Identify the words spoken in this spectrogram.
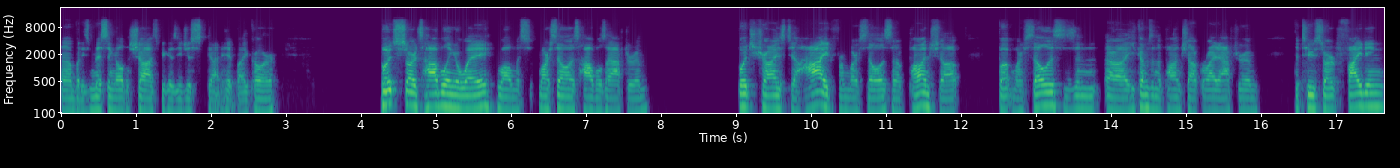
Uh, but he's missing all the shots because he just got hit by a car. Butch starts hobbling away while Marcellus hobbles after him. Butch tries to hide from Marcellus in a pawn shop, but Marcellus is in. Uh, he comes in the pawn shop right after him. The two start fighting,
